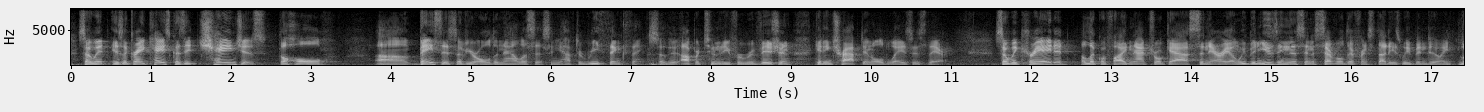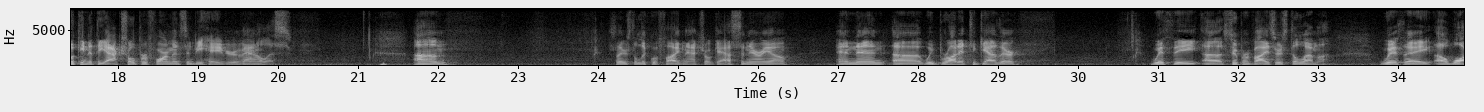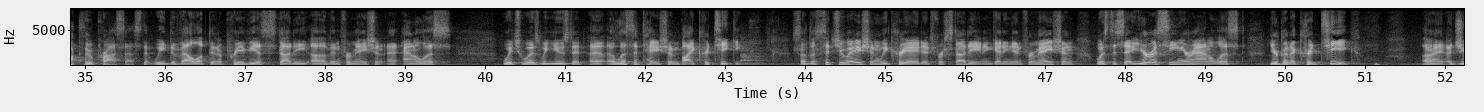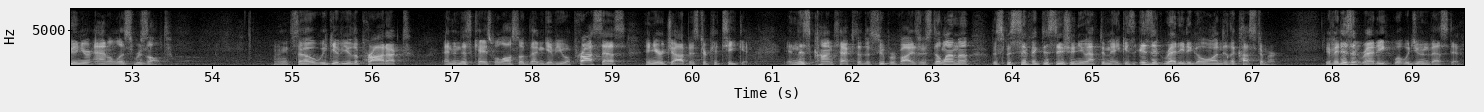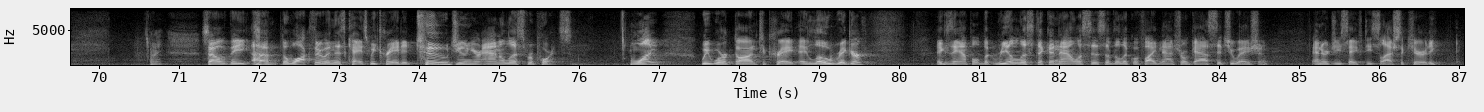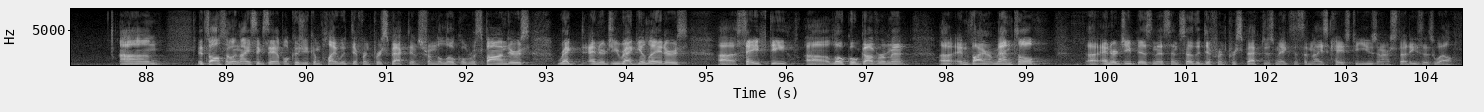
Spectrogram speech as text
So it is a great case because it changes the whole uh, basis of your old analysis, and you have to rethink things. So the opportunity for revision, getting trapped in old ways, is there. So we created a liquefied natural gas scenario. and We've been using this in several different studies we've been doing, looking at the actual performance and behavior of analysts. Um, so there's the liquefied natural gas scenario. And then uh, we brought it together with the uh, supervisor's dilemma with a, a, walkthrough process that we developed in a previous study of information analysts, which was we used it uh, elicitation by critiquing. So the situation we created for studying and getting information was to say, you're a senior analyst, you're going to critique a junior analyst result. So we give you the product, and in this case, we'll also then give you a process, and your job is to critique it. In this context of the supervisor's dilemma, the specific decision you have to make is, is it ready to go on to the customer? If it isn't ready, what would you invest in? Right. So the, uh, the walkthrough in this case, we created two junior analyst reports. One, we worked on to create a low rigor example, but realistic analysis of the liquefied natural gas situation, energy safety slash security. Um, it's also a nice example because you can play with different perspectives from the local responders, reg energy regulators, uh, safety, uh, local government, uh, environmental, uh, energy business, and so the different perspectives makes this a nice case to use in our studies as well.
